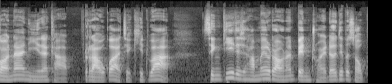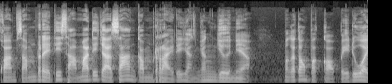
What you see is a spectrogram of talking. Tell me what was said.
ก่อนหน้านี้นะครับ เราก็อาจจะคิดว่าสิ่งที่จะทำให้เรานั้นเป็นเทรดเดอร์ที่ประสบความสำเร็จที่สามารถที่จะสร้างกำไรได้อย่างยั่งยืนเนี่ยมันก็ต้องประกอบไปด้วย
